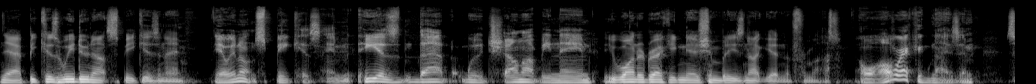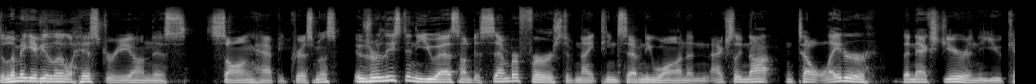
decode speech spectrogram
Yeah, because we do not speak his name. Yeah, we don't speak his name. He is that which shall not be named. He wanted recognition, but he's not getting it from us. Oh, I'll recognize him. So let me give you a little history on this song, Happy Christmas. It was released in the US on December 1st of 1971, and actually not until later the next year in the UK.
